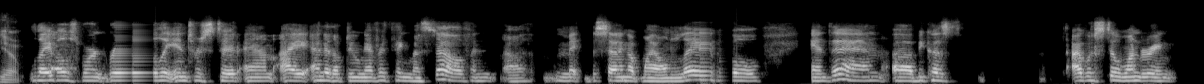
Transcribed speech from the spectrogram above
yeah. labels weren't really interested and i ended up doing everything myself and uh, setting up my own label. And then uh, because i was still wondering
